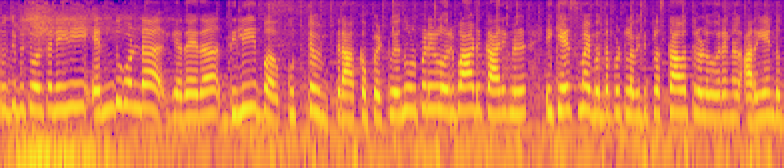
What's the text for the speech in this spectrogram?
സൂചിപ്പിച്ച പോലെ തന്നെ ഇനി എന്തുകൊണ്ട് അതായത് ദിലീപ് കുറ്റവിമുക്തനാക്കപ്പെട്ടു എന്നുൾപ്പെടെയുള്ള ഒരുപാട് കാര്യങ്ങൾ ഈ കേസുമായി ബന്ധപ്പെട്ടുള്ള വിധി പ്രസ്താവത്തിലുള്ള വിവരങ്ങൾ അറിയേണ്ടതുണ്ട്.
